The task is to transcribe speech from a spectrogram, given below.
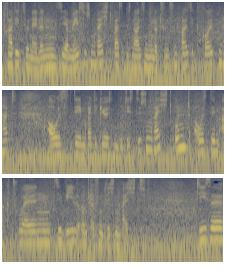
traditionellen siamesischen Recht, was bis 1935 gegolten hat, aus dem religiösen buddhistischen Recht und aus dem aktuellen zivil- und öffentlichen Recht. Diese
